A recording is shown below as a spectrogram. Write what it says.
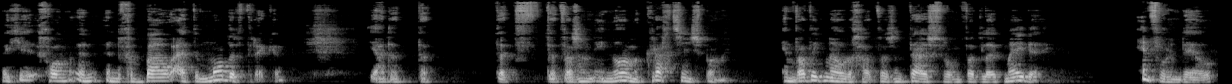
weet je, gewoon een, een gebouw uit de modder trekken. Ja, dat, dat, dat, dat was een enorme krachtsinspanning. En wat ik nodig had, was een thuisfront wat leuk meedeed. En voor een deel,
